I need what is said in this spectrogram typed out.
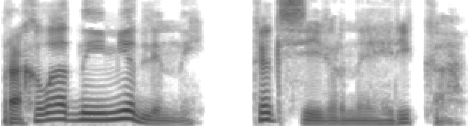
прохладный и медленный, как северная река.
